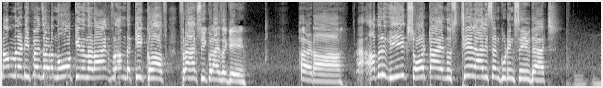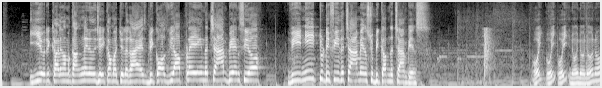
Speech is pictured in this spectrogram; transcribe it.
നമ്മുടെ ഡിഫൻസ് അവിടെ നോക്കി നിന്നടാൻ from the kick off France equalise again എടാ അതൊരു വീക്ക് ഷോട്ട് ആയിരുന്നു still Alisson could save that ഈ ഒരു കളി നമുക്ക് അങ്ങനെയൊന്നും ജയിക്കാൻ പറ്റില്ല guys because we are playing the champions here we need to defeat the champions to become the champions ഓയ് ഓയ് ഓയ് no no no no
